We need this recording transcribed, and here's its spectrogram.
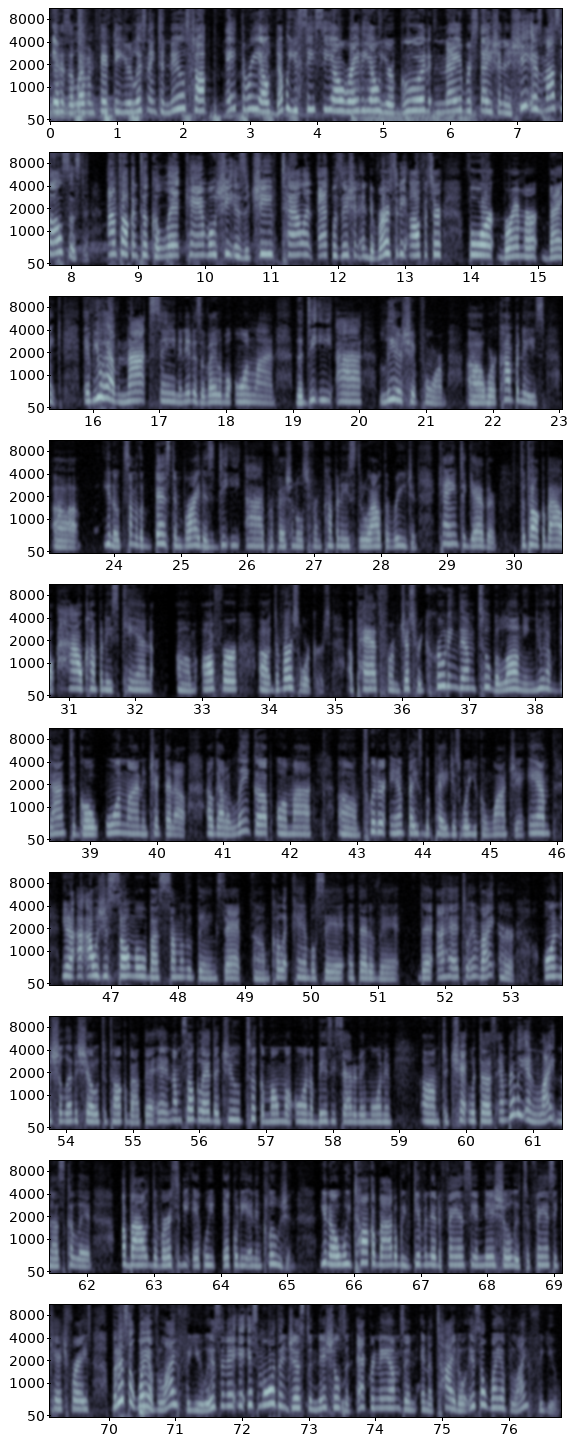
It is 1150. You're listening to News Talk 830 WCCO Radio, your good neighbor station. And she is my soul sister. I'm talking to Colette Campbell. She is the Chief Talent Acquisition and Diversity Officer for Bremer Bank. If you have not seen, and it is available online, the DEI Leadership Forum, uh, where companies uh, you know, some of the best and brightest DEI professionals from companies throughout the region came together to talk about how companies can um, offer uh, diverse workers a path from just recruiting them to belonging, you have got to go online and check that out. I've got a link up on my um, Twitter and Facebook pages where you can watch it. And, you know, I, I was just so moved by some of the things that um, Colette Campbell said at that event that I had to invite her on the Sheletta Show to talk about that. And I'm so glad that you took a moment on a busy Saturday morning um, to chat with us and really enlighten us, Colette, about diversity, equity, equity, and inclusion. You know, we talk about it, we've given it a fancy initial, it's a fancy catchphrase, but it's a way of life for you, isn't it? It's more than just initials and acronyms and, and a title, it's a way of life for you.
